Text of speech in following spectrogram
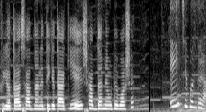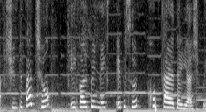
প্রিয়তা সাদনানের দিকে তাকিয়ে সাবধানে উঠে বসে। এই যে বন্ধুরা, শুনতে পাচ্ছ? এই গল্পের নেক্সট এপিসোড খুব তাড়াতাড়ি আসবে।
